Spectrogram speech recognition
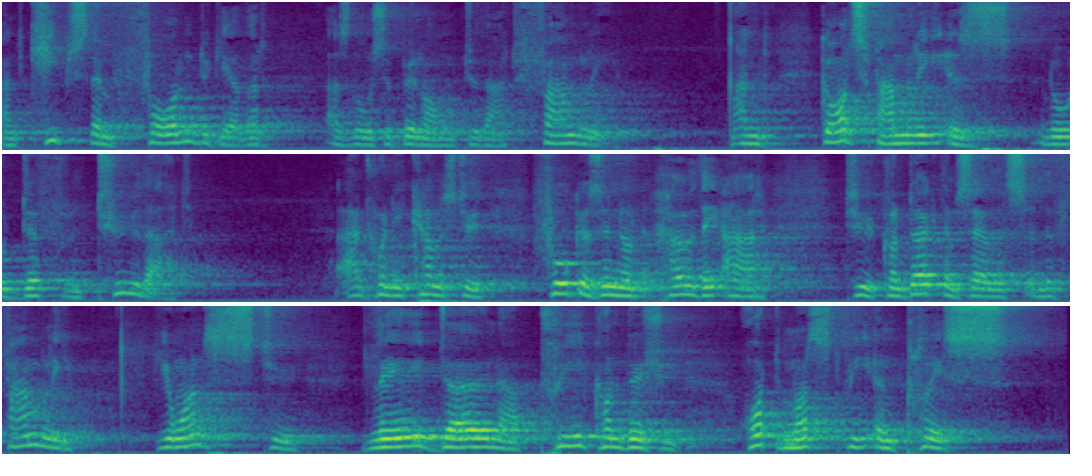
and keeps them formed together as those who belong to that family. And God's family is no different to that. And when He comes to focus in on how they are to conduct themselves in the family, He wants to lay down a precondition what must be in place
